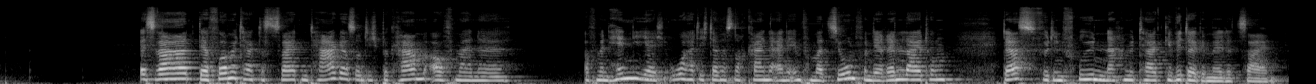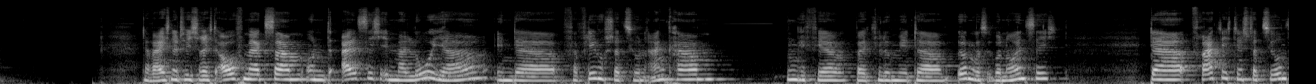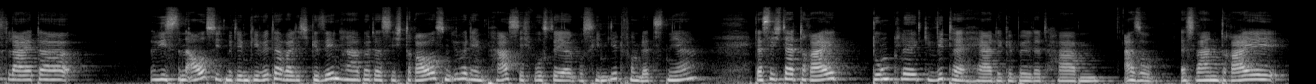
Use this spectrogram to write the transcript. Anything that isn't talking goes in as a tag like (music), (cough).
Es war der Vormittag des zweiten Tages und ich bekam auf meine auf mein Handy, ja, ich Uhr hatte ich damals noch keine eine Information von der Rennleitung, dass für den frühen Nachmittag Gewitter gemeldet seien. Da war ich natürlich recht aufmerksam und als ich in Maloja in der Verpflegungsstation ankam, ungefähr bei Kilometer irgendwas über 90, da fragte ich den Stationsleiter, wie es denn aussieht mit dem Gewitter, weil ich gesehen habe, dass sich draußen über dem Pass, ich wusste ja, wo es hingeht vom letzten Jahr, dass sich da drei dunkle Gewitterherde gebildet haben. Also es waren drei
